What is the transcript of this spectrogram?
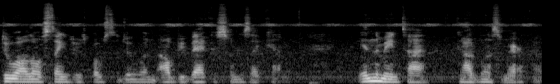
do all those things you're supposed to do, and I'll be back as soon as I can. In the meantime, God bless America.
